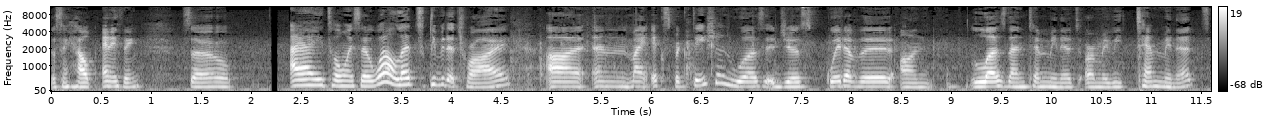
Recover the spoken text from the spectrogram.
doesn't help anything. So I told myself, well, let's give it a try. Uh, and my expectation was just quit of it on less than 10 minutes or maybe 10 minutes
